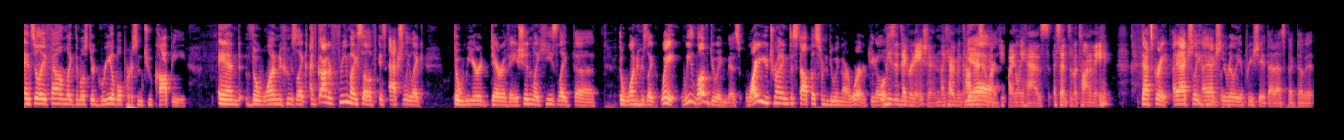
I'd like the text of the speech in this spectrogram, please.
And so they found like the most agreeable person to copy. And the one who's like, I've got to free myself is actually like the weird derivation. Like he's like the the one who's like, wait, we love doing this. Why are you trying to stop us from doing our work? You know, Well, he's a degradation. Like having been copied so much, he finally has a sense of autonomy. that's great. I actually, I Mhm. actually really appreciate that aspect of it.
